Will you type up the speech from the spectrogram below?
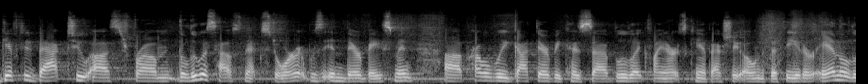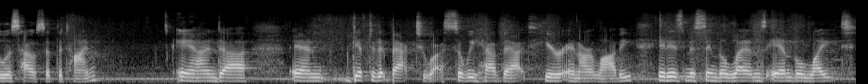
gifted back to us from the Lewis House next door. It was in their basement. Uh, probably got there because uh, Blue Lake Fine Arts Camp actually owned the theater and the Lewis House at the time. And uh, and gifted it back to us. So we have that here in our lobby. It is missing the lens and the light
